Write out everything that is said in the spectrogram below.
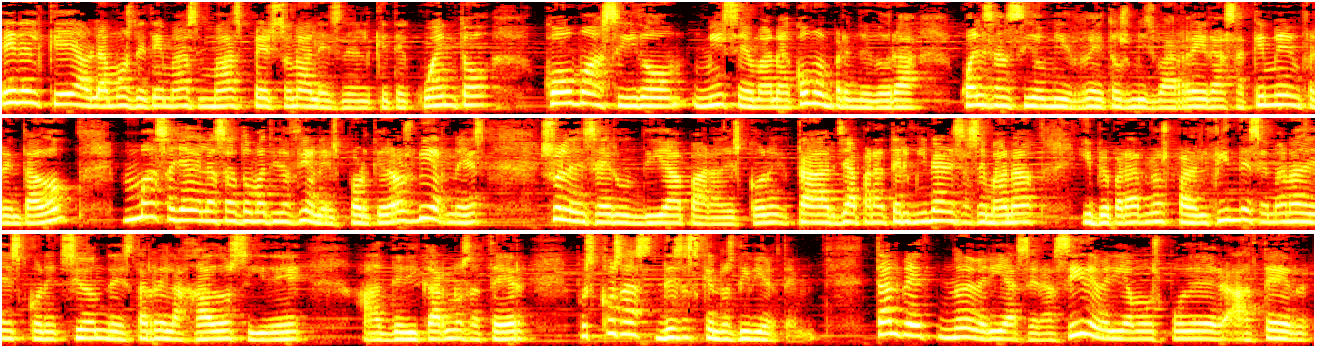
en el que hablamos de temas más personales, en el que te cuento cómo ha sido mi semana como emprendedora, cuáles han sido mis retos, mis barreras, a qué me he enfrentado, más allá de las automatizaciones, porque los viernes suelen ser un día para desconectar, ya para terminar esa semana y prepararnos para el fin de semana de desconexión, de estar relajados y de dedicarnos a hacer pues cosas de esas que nos divierten. Tal vez no debería ser así, deberíamos poder hacer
